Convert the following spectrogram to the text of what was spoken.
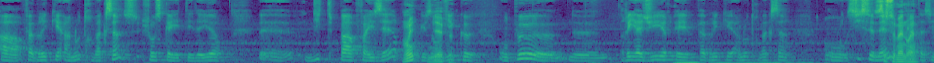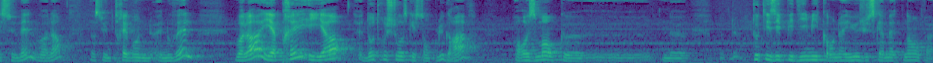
à fabriquer un autre vaccin, chose qui a été d'ailleurs euh, dite par Pfizer. Oui, ils ont dit qu'on peut euh, réagir et fabriquer un autre vaccin en six semaines. Six semaines, ouais. à six semaines, voilà. C'est une très bonne nouvelle. Voilà, et après, il y a d'autres choses qui sont plus graves. Heureusement que euh, toutes les épidémies qu'on a eues jusqu'à maintenant, enfin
